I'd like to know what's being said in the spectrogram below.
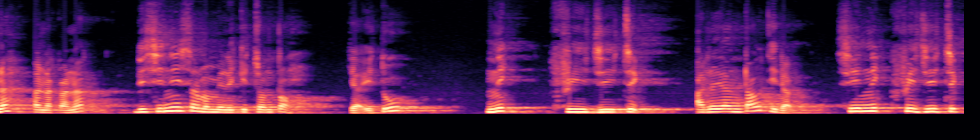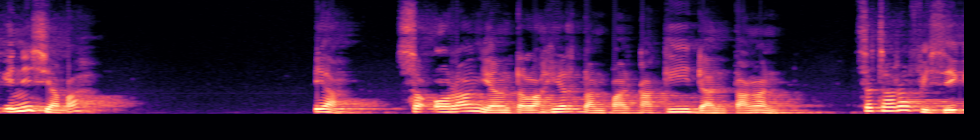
Nah, anak-anak, di sini saya memiliki contoh yaitu Nick Vujicic ada yang tahu tidak? Si Nick Vujicic ini siapa? Ya, seorang yang terlahir tanpa kaki dan tangan. Secara fisik,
